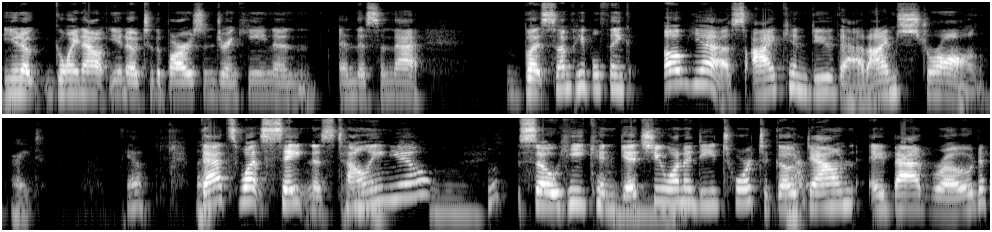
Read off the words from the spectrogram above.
you know, going out, you know, to the bars and drinking and and this and that. But some people think, "Oh, yes, I can do that. I'm strong." Right. Yeah. That's what Satan is telling you. Mm-hmm. So he can get you on a detour to go Yeah. down a bad road.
